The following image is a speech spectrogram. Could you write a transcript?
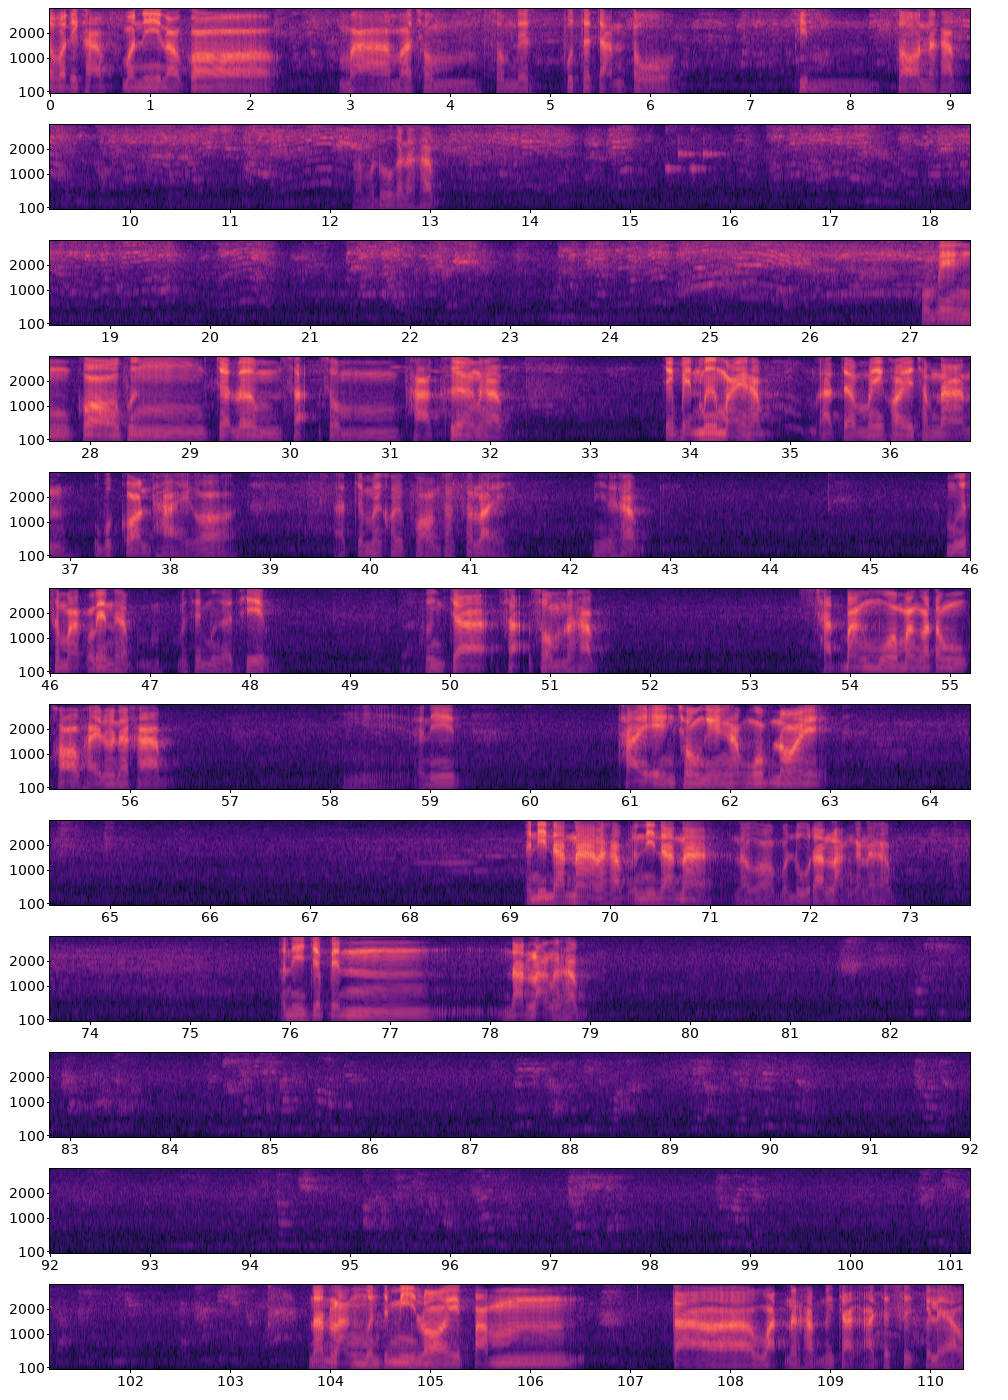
สวัสดีครับ วันนี้เราก็มามาชมสมเด็จพุทธจารย์โตพิมพ์ซ้อนนะครับ เรามาดูกันนะครับ ผมเองก็เพิ่งจะเริ่มสะสมพักเครื่องนะครับยังเป็นมือใหม่ครับ อาจจะไม่ค่อยชำนาญอุปกรณ์ถ่ายก็ อาจจะไม่ค่อยพร้อมสักเท่าไหร่นี่นะครับ มือสมัครเล่นครับ ไม่ใช่มืออาชีพ เพิ่งจะสะสมนะครับ ชัดบ้างมัวบ้างก็ต้องขออภัยด้วยนะครับ อันนี้ถ่ายเองชงเองครับ งบน้อย อันนี้ด้านหน้านะครับ อันนี้ด้านหน้า แล้วก็มาดูด้านหลังกันนะครับ อันนี้จะเป็นด้านหลังนะครับ ด้านหลังเหมือนจะมีรอยปั๊มตาวัดนะครับ เนื่องจากอาจจะสึกไปแล้ว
